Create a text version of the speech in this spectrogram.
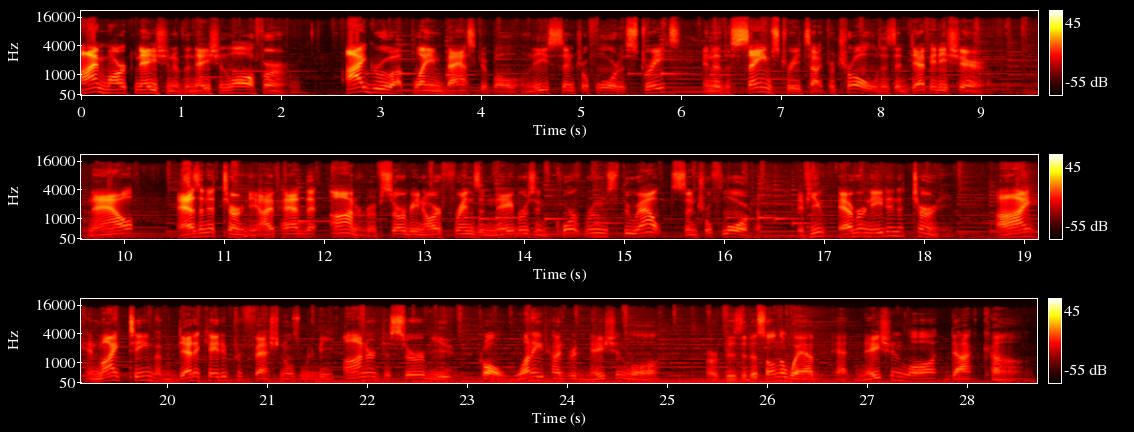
I'm Mark Nation of the Nation Law Firm. I grew up playing basketball on these Central Florida streets, and they're the same streets I patrolled as a deputy sheriff. Now, as an attorney, I've had the honor of serving our friends and neighbors in courtrooms throughout Central Florida. If you ever need an attorney, I and my team of dedicated professionals would be honored to serve you. Call 1-800-NATION-LAW or visit us on the web at nationlaw.com.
